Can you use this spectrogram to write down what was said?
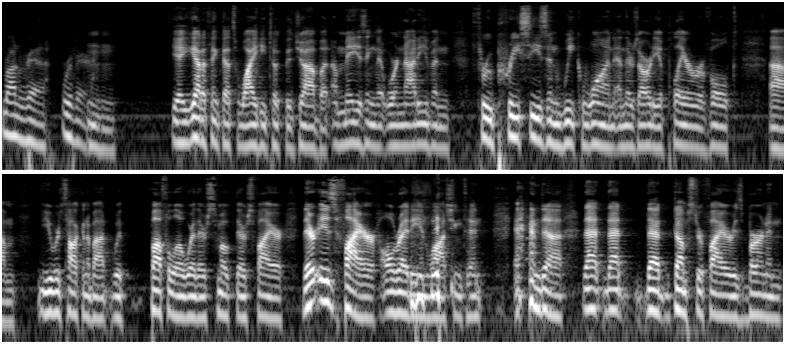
Ron Rivera. Rivera. Mm-hmm. Yeah, you got to think that's why he took the job. But amazing that we're not even through preseason week one, and there's already a player revolt. Um, you were talking about with Buffalo, where there's smoke, there's fire. There is fire already in Washington, and uh, that that that dumpster fire is burning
